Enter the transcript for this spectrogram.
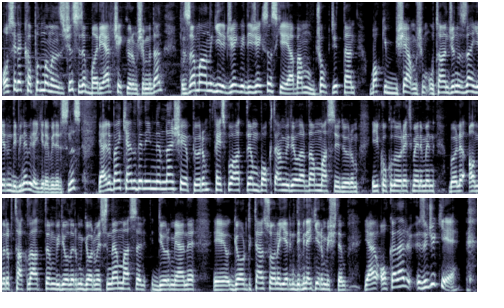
O sele kapılmamanız için size bariyer çekiyorum şimdiden. Zamanı gelecek ve diyeceksiniz ki ya ben çok cidden bok gibi bir şey yapmışım. Utancınızdan yerin dibine bile girebilirsiniz. Yani ben kendi deneyimlerimden şey yapıyorum. Facebook'a attığım boktan videolardan bahsediyorum. İlkokul öğretmenimin böyle anırıp takla attığım videolarımı görmesinden bahsediyorum yani e, gördükten sonra yerin dibine girmiştim. Yani o kadar üzücü ki.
